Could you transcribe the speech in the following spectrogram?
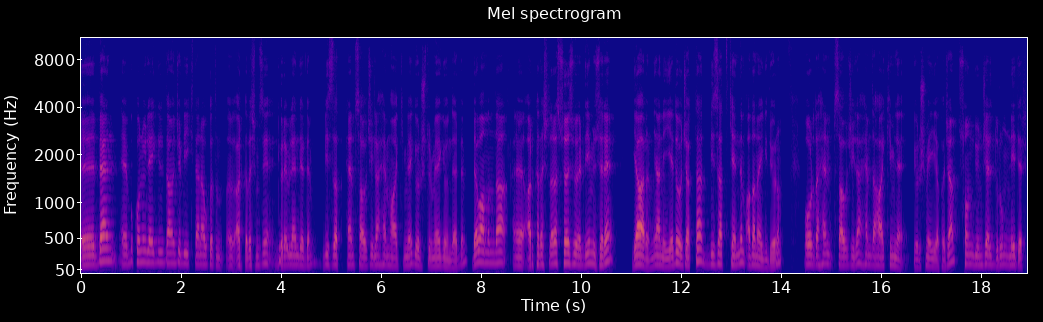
E, ben e, bu konuyla ilgili daha önce bir iki tane avukatım e, arkadaşımızı görevlendirdim. Bizzat hem savcıyla hem hakimle görüştürmeye gönderdim. Devamında e, arkadaşlara söz verdiğim üzere yarın yani 7 Ocak'ta bizzat kendim Adana'ya gidiyorum. Orada hem savcıyla hem de hakimle görüşmeyi yapacağım. Son güncel durum nedir?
